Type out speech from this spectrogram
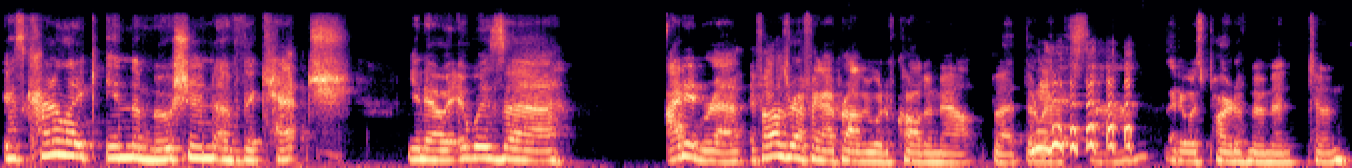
it was kind of like in the motion of the catch. You know, it was. uh I didn't ref. If I was refing, I probably would have called him out. But the refs uh, said it was part of momentum,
